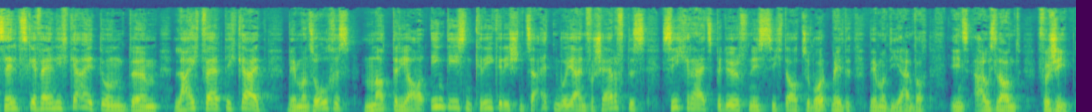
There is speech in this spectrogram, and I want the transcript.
Selbstgefälligkeit und ähm, Leichtfertigkeit, wenn man solches Material in diesen kriegerischen Zeiten, wo ja ein verschärftes Sicherheitsbedürfnis sich da zu Wort meldet, wenn man die einfach ins Ausland verschiebt.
